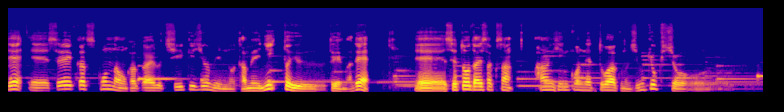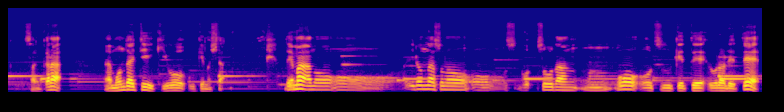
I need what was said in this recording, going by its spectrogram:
で、えー、生活困難を抱える地域住民のためにというテーマで、え、瀬戸大作さん反貧困ネットワークの事務局長さんから問題提起を受けました。で、まあ、あの、いろんなその相談を続けておられて、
